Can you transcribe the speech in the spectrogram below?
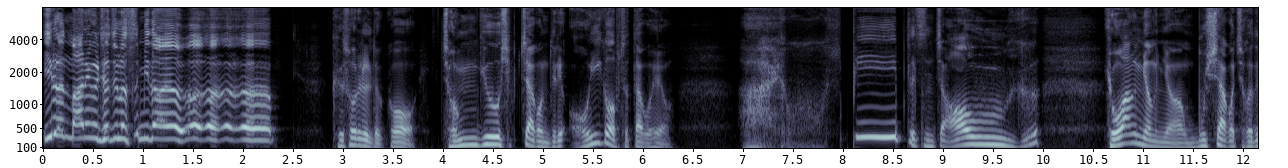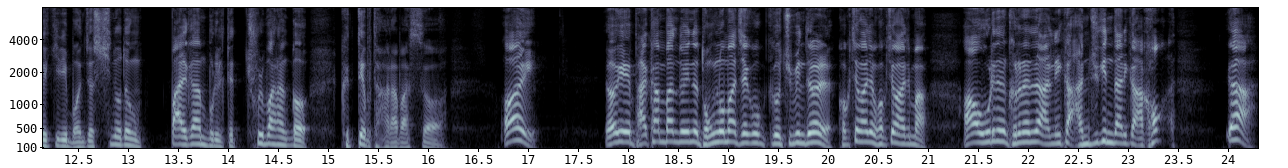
이런 만행을 저질렀습니다. 어, 어, 어, 그 소리를 듣고 정규 십자군들이 어이가 없었다고 해요. 아이고 삐입들 진짜 아우 그 교황 명령 무시하고 저들끼리 먼저 신호등 빨간 불일 때 출발한 거 그때부터 알아봤어. 어이 여기 발칸반도에 있는 동로마 제국 그 주민들 걱정하지 마 걱정하지 마. 아 우리는 그런 애들 아니니까 안 죽인다니까. 아, 거, 야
